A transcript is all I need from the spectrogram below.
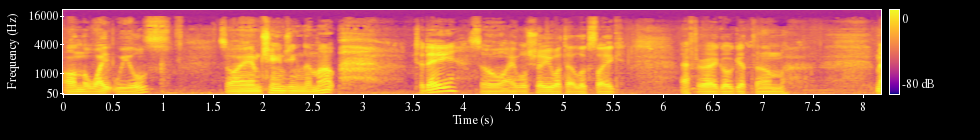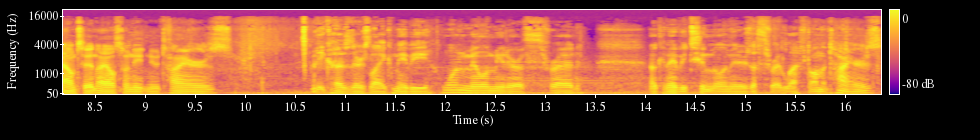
on the white wheels. So I am changing them up today. So I will show you what that looks like after I go get them mounted. I also need new tires because there's like maybe one millimeter of thread. Okay, maybe two millimeters of thread left on the tires.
